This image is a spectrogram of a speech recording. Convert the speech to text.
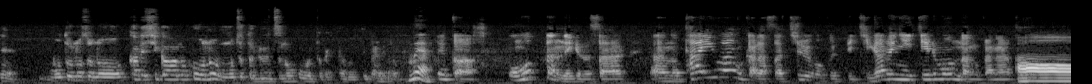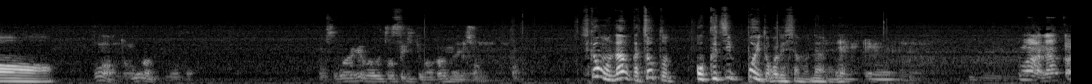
ね元のその彼氏側の方のもうちょっとルーツの方とかにたどってたりと。かね。ていうか、思ったんだけどさ、あの、台湾からさ、中国って気軽に行けるもんなのかなああどうなんだろどうなんだろうねそこら辺は疎すぎて分かんないでしょ、しかもなんかちょっと奥地っぽいとこでしたもんねあれねうんうん。まあなんか、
